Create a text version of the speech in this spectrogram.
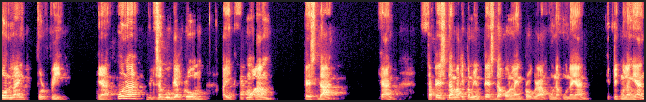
online for free. Yan. Una, dito sa Google Chrome, ay type mo ang TESDA. Yan. Sa TESDA, makita mo yung TESDA online program. Unang-una yan. I-click mo lang yan.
